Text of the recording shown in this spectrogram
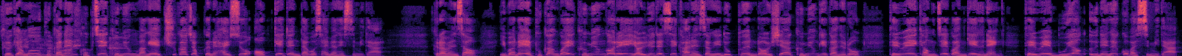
그 경우 북한은 국제 금융망에 추가 접근을 할 수 없게 된다고 설명했습니다. 그러면서 이번에 북한과의 금융 거래에 연루됐을 가능성이 높은 러시아 금융기관으로 대외 경제관계 은행, 대외 무역 은행을 꼽았습니다.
